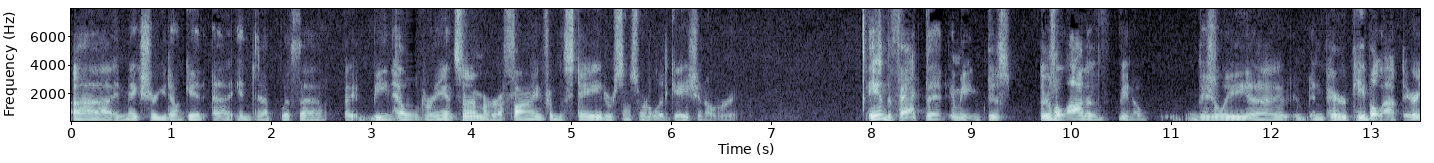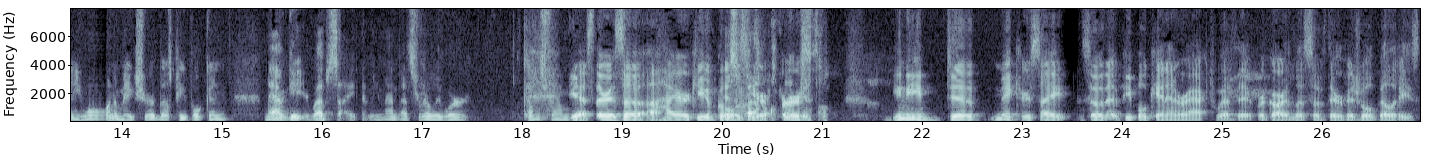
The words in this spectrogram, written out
Uh, and make sure you don't get uh, ended up with uh, being held ransom or a fine from the state or some sort of litigation over it and the fact that I mean, just there's a lot of you know visually uh, impaired people out there, and you want to make sure those people can navigate your website. I mean, that, that's really where it comes from. Yes, there is a, a hierarchy of goals well, here. First, you, know. You need to make your site so that people can interact with it, regardless of their visual abilities.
